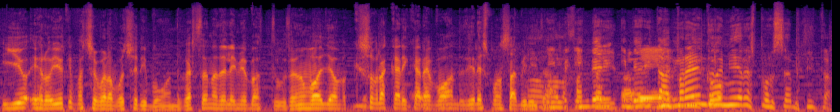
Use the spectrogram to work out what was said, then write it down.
io, ero io che facevo la voce di Bond. Questa è una delle mie battute. Non voglio sovraccaricare Bond di responsabilità. No, no, in, veri- in verità vi prendo dico, le mie responsabilità.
